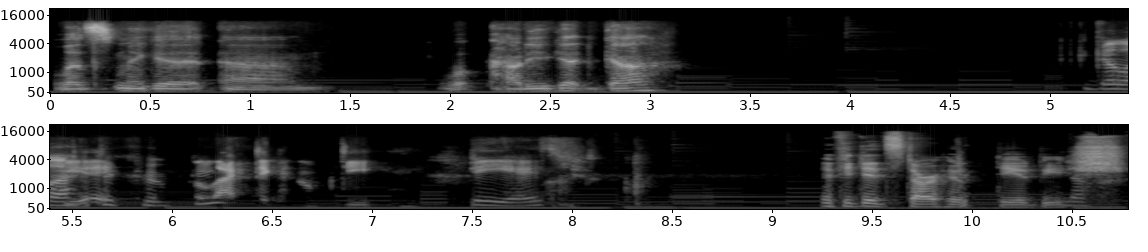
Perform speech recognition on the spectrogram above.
Let's make it. Um, wh- how do you get ga? Galactic Hoopty. Galactic Hoopty. GH. if you did Star Hoopty, it'd be No. shh.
